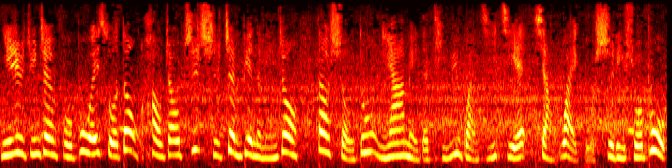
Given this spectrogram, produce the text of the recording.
尼日军政府不为所动，号召支持政变的民众到首都尼亚美的体育馆集结，向外国势力说不。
